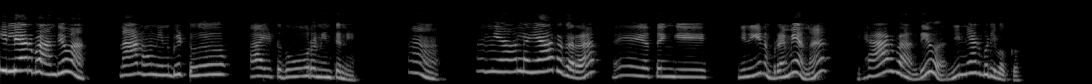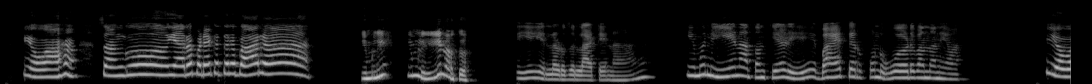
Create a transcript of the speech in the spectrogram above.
ಇಲ್ಲಿ ಯಾರು ಬಾಂದೇವ ನಾನು ನಿನ್ ಬಿಟ್ಟು ಆ ಇಟ್ಟು ದೂರ ನಿಂತೀನಿ. ಹ್ಮ್ ಯಾರದಾರ ಅಯ್ಯಯ್ಯ ತಂಗಿ ನೀನೇನು ಭ್ರಮೆಯನ? ಯಾರು ಬಾಂದೇವ ನಿನ್ನ ಯಾರು ಬಿಡಿಬೇಕು ಯವ್ವ ಸಂಗು ಯಾರ ಬಡಕತ್ತಾರ ಬಾರ. ಇಮ್ಲಿ ಇಮ್ಲಿ ಏನಾತ? ಅಯ್ಯ ಎಲ್ಲಾಡೋದು ಲಾಟೇನ ಇಮ್ಲಿ ಏನಾತ ಅಂತ ಹೇಳಿ ಬಾಯಿ ತೆರ್ಕೊಂಡು ಓಡಿ ಬಂದಾನ ಇವ ಯವ್ವ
